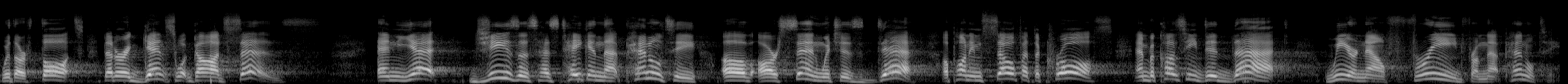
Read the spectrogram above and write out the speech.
with our thoughts that are against what God says. And yet, Jesus has taken that penalty of our sin, which is death, upon himself at the cross. And because he did that, we are now freed from that penalty.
